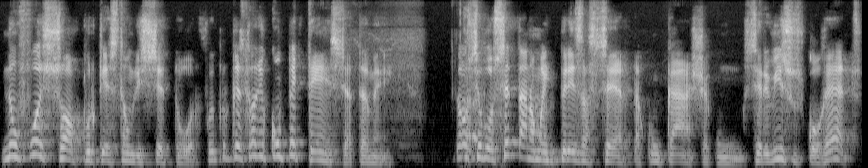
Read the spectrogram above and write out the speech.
não foi só por questão de setor, foi por questão de competência também. Então, se você está numa empresa certa, com caixa, com serviços corretos,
